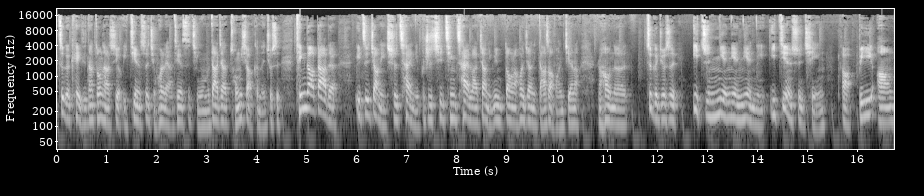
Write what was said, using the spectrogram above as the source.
这个 case，那通常是有一件事情或两件事情。我们大家从小可能就是听到大的，一直叫你吃菜，你不吃青青菜啦，叫你运动啦，或者叫你打扫房间啦。然后呢，这个就是一直念念念你一件事情啊，be on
